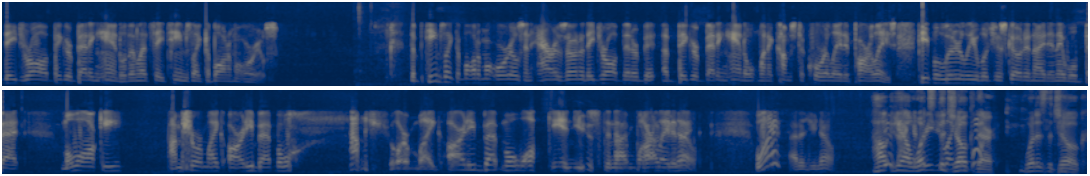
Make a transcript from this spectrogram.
they draw a bigger betting handle than let's say teams like the Baltimore Orioles. The teams like the Baltimore Orioles and Arizona, they draw a better bit a bigger betting handle when it comes to correlated parlays. People literally will just go tonight and they will bet Milwaukee. I'm sure Mike already bet Milwaukee. I'm sure Mike already bet Milwaukee and Houston in How- the parlay did you tonight. know? What? How did you know? How? Dude, yeah. What's the like joke book. there? What is the joke?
